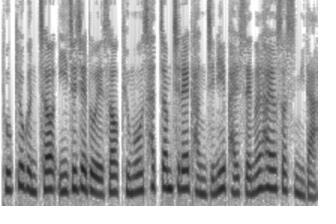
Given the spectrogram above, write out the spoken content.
도쿄 근처 이즈제도에서 규모 4.7의 강진이 발생을 하였었습니다.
